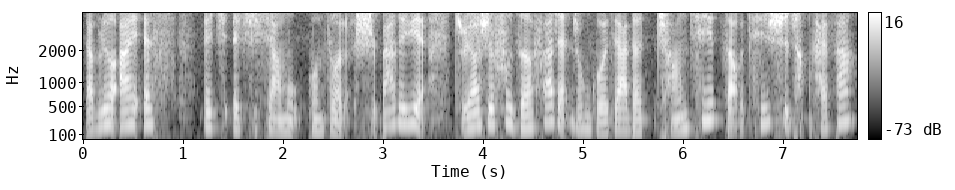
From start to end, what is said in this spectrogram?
WISHH 项目工作了十八个月，主要是负责发展中国家的长期早期市场开发。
